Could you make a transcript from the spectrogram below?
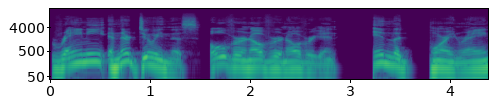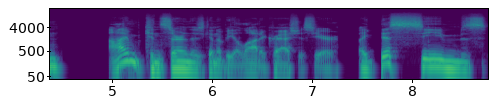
rainy, and they're doing this over and over and over again in the pouring rain. I'm concerned there's going to be a lot of crashes here. Like this seems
